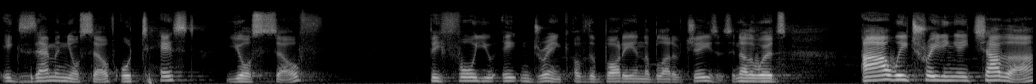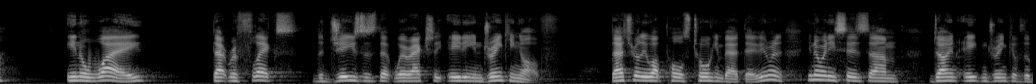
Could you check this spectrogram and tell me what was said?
Examine yourself or test yourself before you eat and drink of the body and the blood of Jesus. In other words, are we treating each other in a way that reflects the Jesus that we're actually eating and drinking of? That's really what Paul's talking about there. You know, you know when he says, um, don't eat and drink of the,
